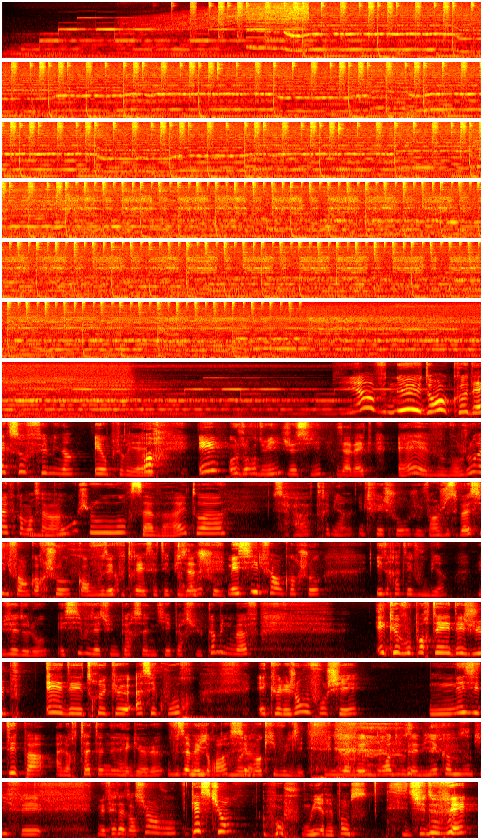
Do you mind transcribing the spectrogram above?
you. Au féminin et au pluriel. Oh. Et aujourd'hui, je suis avec Eve. Bonjour Eve, comment ça va? Bonjour, ça va et toi? Ça va, très bien. Il fait chaud. Enfin, je sais pas s'il fait encore chaud quand vous écouterez cet épisode. Trop chaud. Mais s'il fait encore chaud, hydratez-vous bien, buvez de l'eau. Et si vous êtes une personne qui est perçue comme une meuf et que vous portez des jupes et des trucs euh, assez courts et que les gens vous font chier, n'hésitez pas à leur tataner la gueule. Vous avez Oui, le droit, c'est moi qui vous le dis. Vous avez le droit de vous habiller comme vous kiffez. Mais faites attention à vous. Question Ouf, oui, réponse. Si tu devais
